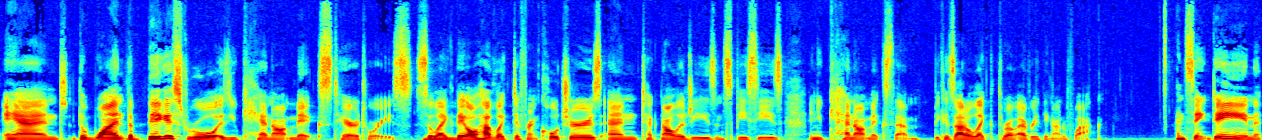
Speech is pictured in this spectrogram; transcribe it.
And the one, the biggest rule is you cannot mix territories. So, like, they all hmm. have like different cultures and technologies and species, and you cannot mix them because that'll like throw everything out of whack. And St. Dane,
